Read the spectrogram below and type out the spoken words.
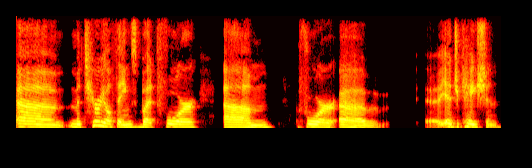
um, material things, but for um, for uh, education,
